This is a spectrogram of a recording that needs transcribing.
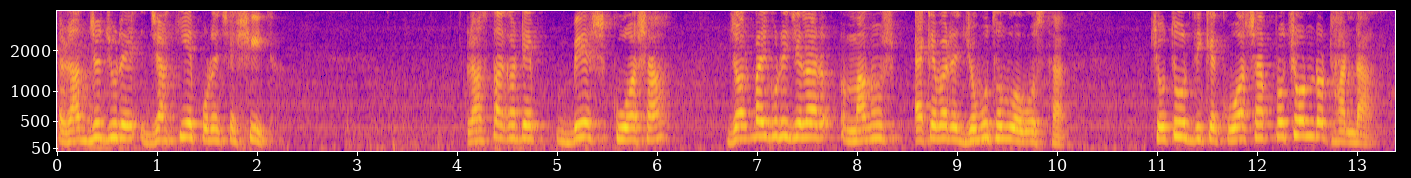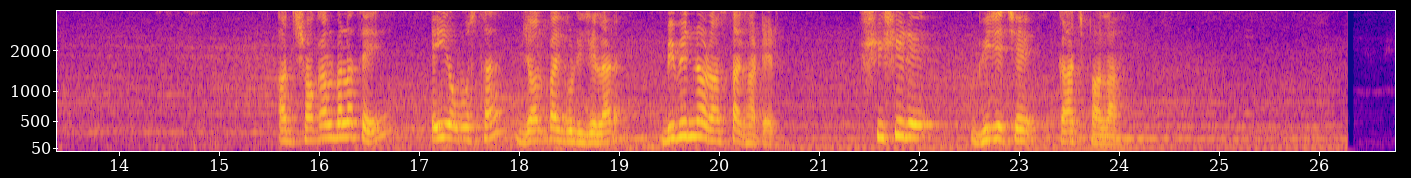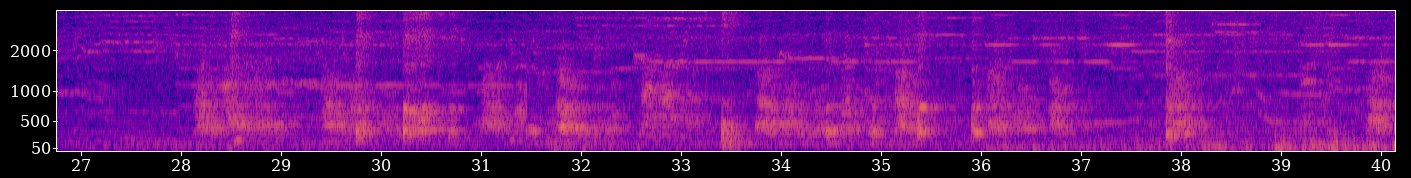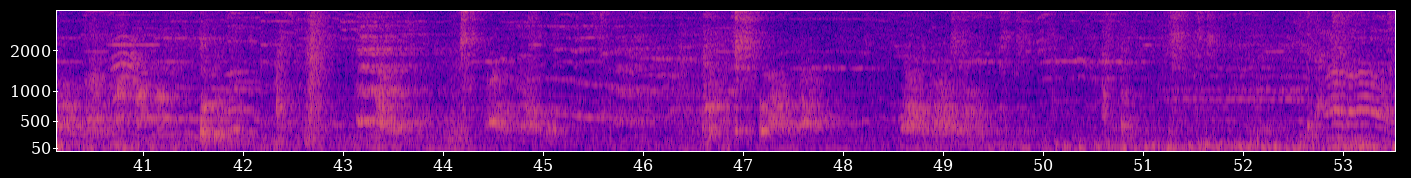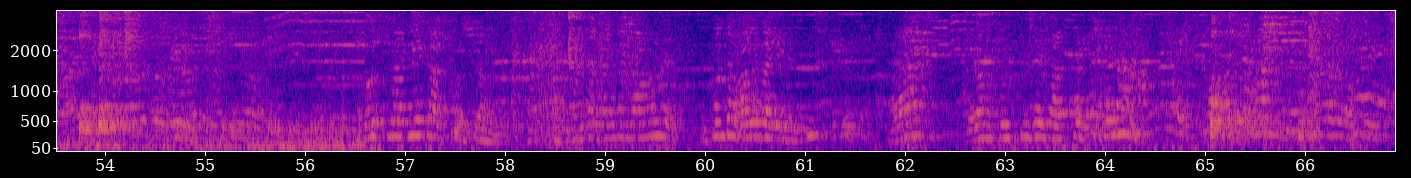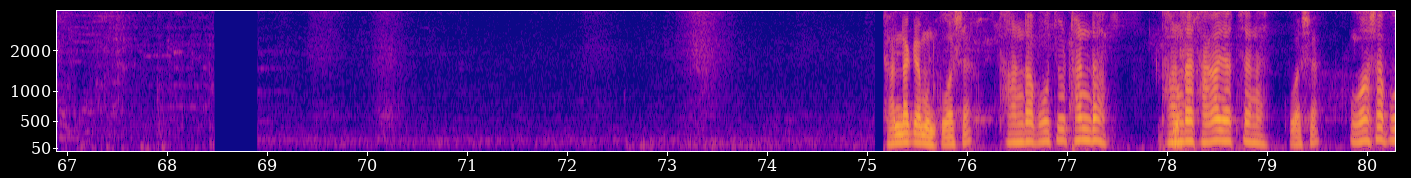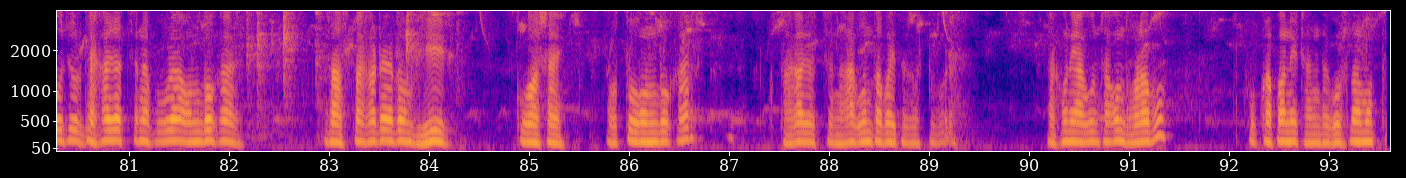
রাজ্য জুড়ে জাঁকিয়ে পড়েছে শীত। রাস্তাঘাটে বেশ কুয়াশা। জলপাইগুড়ি জেলার মানুষ একেবারে জবুথবু অবস্থা। চতুর্দিকে কুয়াশা, প্রচণ্ড ঠান্ডা। আজ সকালবেলাতে এই অবস্থা জলপাইগুড়ি জেলার বিভিন্ন রাস্তাঘাটের। শিশিরে ভিজেছে গাছপালা। ঠান্ডা কেমন কুয়াশা? ঠান্ডা প্রচুর ঠান্ডা। ঠান্ডা থাকা যাচ্ছে না। কুয়াশা? কুয়াশা প্রচুর দেখা যাচ্ছে না পুরো অন্ধকার। রাস্তাঘাটে একদম ভিড় কুয়াশায়। অত অন্ধকার। থাকা যাচ্ছে না, আগুন তাপাইতে একটু পরে। এখনই আগুন ঠাগুন ধরাবো, খুব কাঁপানি, ঠান্ডা গোসলার মধ্যে।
